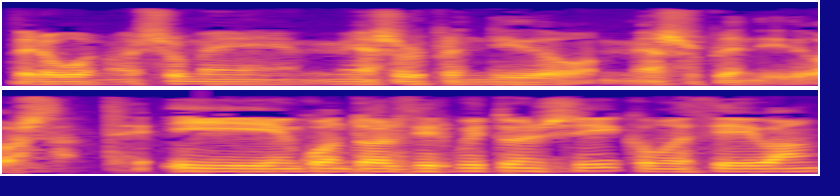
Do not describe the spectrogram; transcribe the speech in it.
pero bueno, eso me, me ha sorprendido, me ha sorprendido bastante. Y en cuanto al circuito en sí, como decía Iván,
